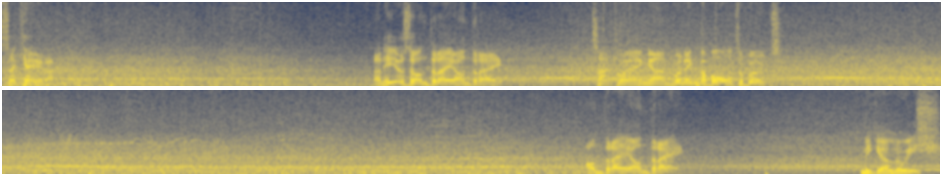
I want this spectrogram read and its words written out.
Sequeira. And here's Andre Andre. Tackling and winning the ball to boot. Andre Andre. Miguel Luis.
